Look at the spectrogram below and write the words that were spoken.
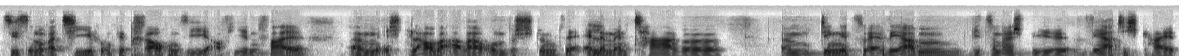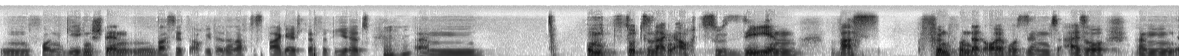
sie ist innovativ und wir brauchen sie auf jeden Fall. Ähm, ich glaube aber, um bestimmte elementare ähm, Dinge zu erwerben, wie zum Beispiel Wertigkeiten von Gegenständen, was jetzt auch wieder dann auf das Bargeld referiert, mhm. ähm, um sozusagen auch zu sehen, was 500 Euro sind. Also, ähm,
